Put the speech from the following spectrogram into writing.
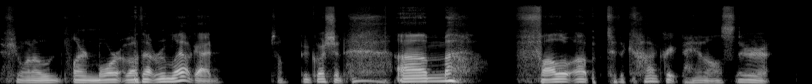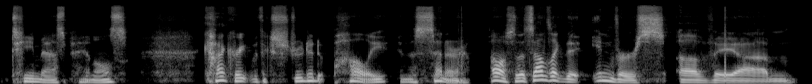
if you want to learn more about that room layout guide. So good question. Um, follow up to the concrete panels. They're T mass panels, concrete with extruded poly in the center. Oh, so that sounds like the inverse of a um,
